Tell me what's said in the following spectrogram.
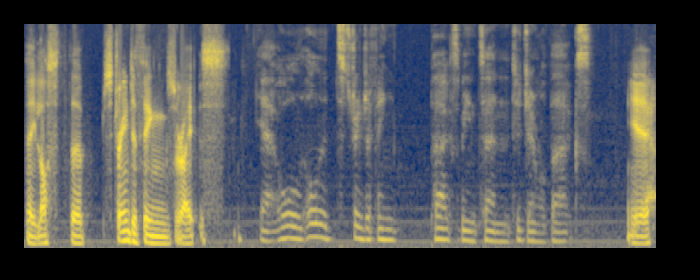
They lost the Stranger Things rights. Yeah, all all the Stranger Thing perks have been turned into general perks. Yeah.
